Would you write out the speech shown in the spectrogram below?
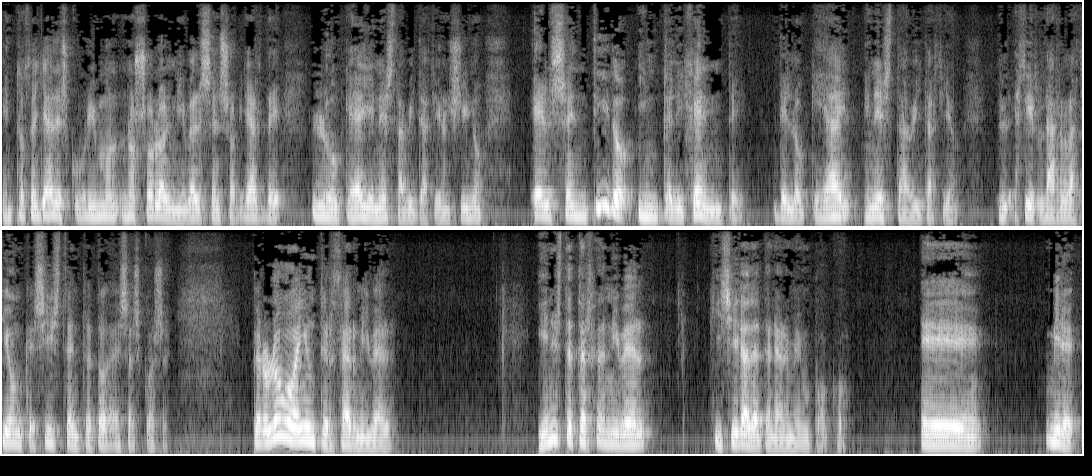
Entonces ya descubrimos no solo el nivel sensorial de lo que hay en esta habitación, sino el sentido inteligente de lo que hay en esta habitación, es decir, la relación que existe entre todas esas cosas. Pero luego hay un tercer nivel, y en este tercer nivel quisiera detenerme un poco. Eh, mire,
